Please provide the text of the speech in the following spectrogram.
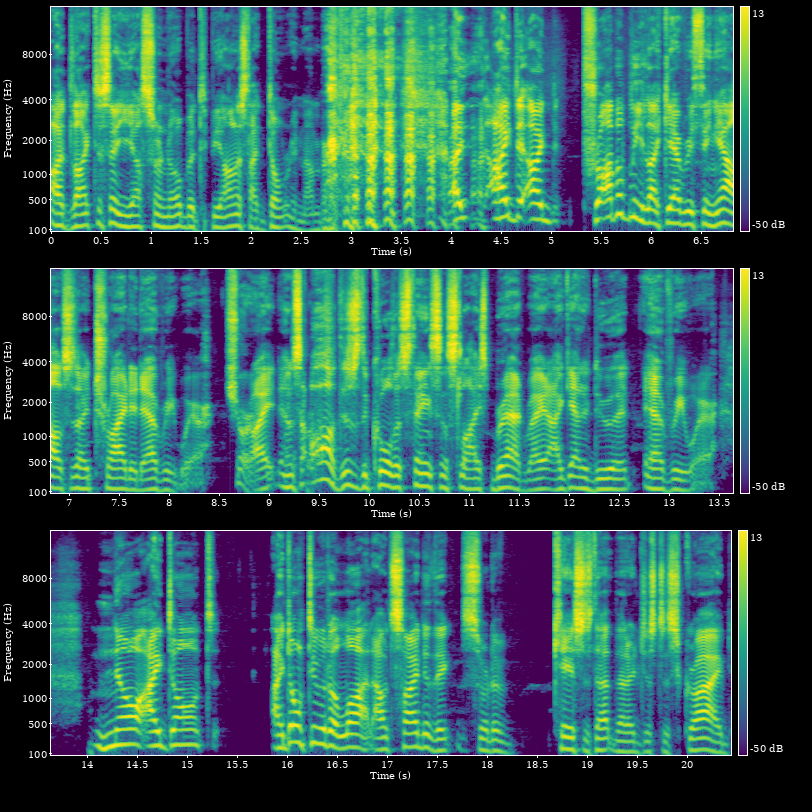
I'd like to say yes or no, but to be honest, I don't remember. I, I, I, probably like everything else, I tried it everywhere. Sure. Right. And it's like, oh, this is the coolest thing since sliced bread, right? I got to do it everywhere. No, I don't. I don't do it a lot outside of the sort of cases that, that I just described.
